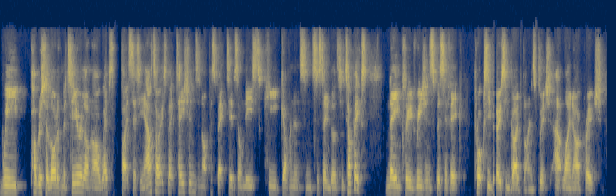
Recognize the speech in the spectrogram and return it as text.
We publish a lot of material on our website setting out our expectations and our perspectives on these key governance and sustainability topics. And they include region specific proxy voting guidelines, which outline our approach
